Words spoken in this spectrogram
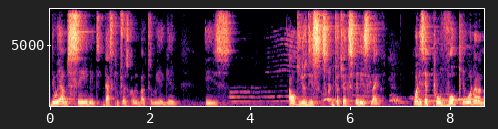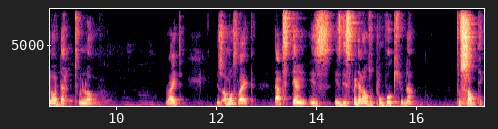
The way I'm saying it, that scripture is coming back to me again, is I want to use this scripture to explain it's like when he said provoking one another to love. Right? It's almost like that staring is, is the spirit that I want to provoke you now to something.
